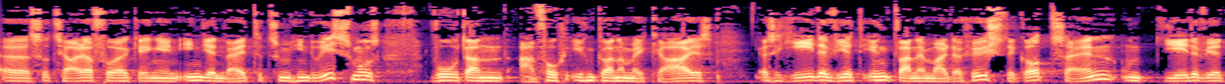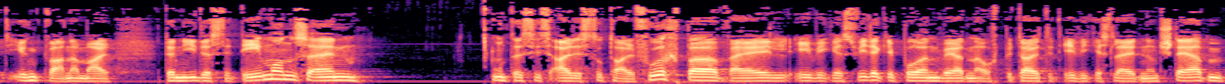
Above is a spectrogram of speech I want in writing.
äh, sozialer Vorgänge in Indien weiter zum Hinduismus, wo dann einfach irgendwann einmal klar ist, also jeder wird irgendwann einmal der höchste Gott sein und jeder wird irgendwann einmal der niederste Dämon sein. Und das ist alles total furchtbar, weil ewiges Wiedergeborenwerden auch bedeutet ewiges Leiden und Sterben.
